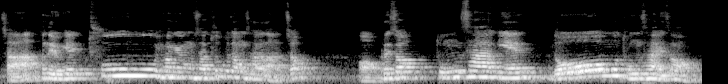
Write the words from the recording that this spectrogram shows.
자, 근데 여기에 to 형용사, to 부정사가 나왔죠? 어, 그래서 동사하기엔 너무 동사에서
